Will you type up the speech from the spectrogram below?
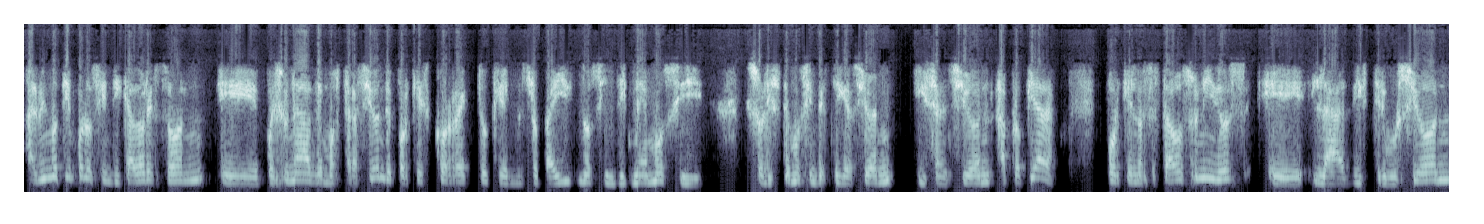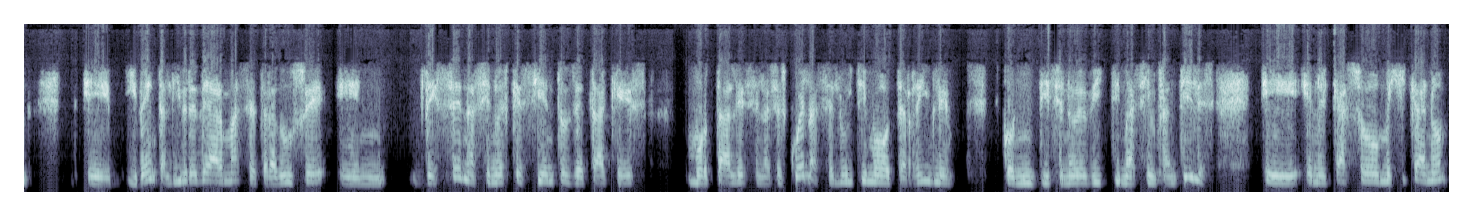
al mismo tiempo los indicadores son eh, pues una demostración de por qué es correcto que en nuestro país nos indignemos y solicitemos investigación y sanción apropiada. Porque en los Estados Unidos eh, la distribución eh, y venta libre de armas se traduce en decenas, si no es que cientos de ataques mortales en las escuelas, el último terrible con 19 víctimas infantiles. Eh, en el caso mexicano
